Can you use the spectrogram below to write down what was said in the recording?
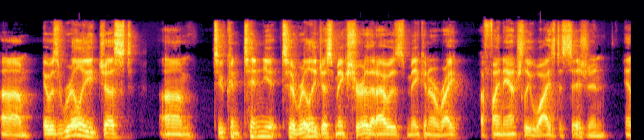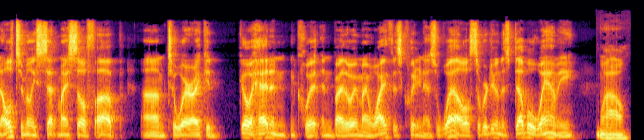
um, it was really just um, to continue to really just make sure that I was making a right, a financially wise decision and ultimately set myself up um, to where I could go ahead and quit. And by the way, my wife is quitting as well. So we're doing this double whammy. Wow.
